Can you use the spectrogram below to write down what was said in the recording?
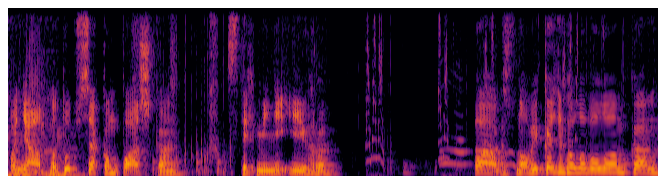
Понятно, тут вся компашка з тих міні-ігр. Так, знову якась головоломка.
